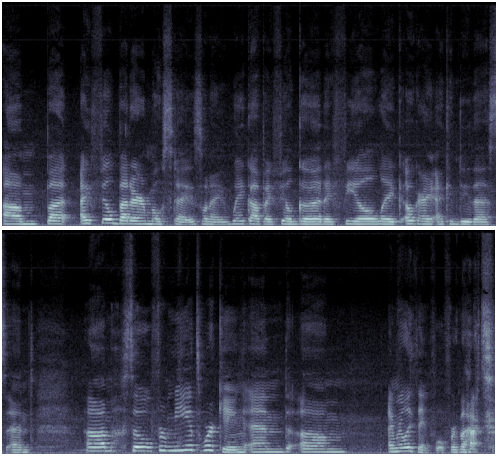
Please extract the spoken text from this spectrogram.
um, but I feel better most days. When I wake up I feel good, I feel like okay I can do this and um, so for me it's working and um, I'm really thankful for that.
